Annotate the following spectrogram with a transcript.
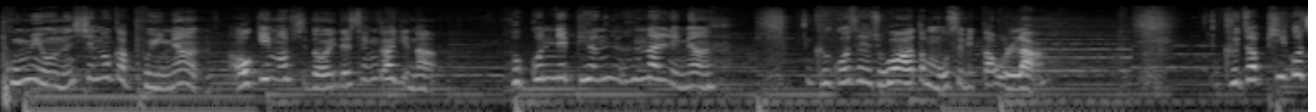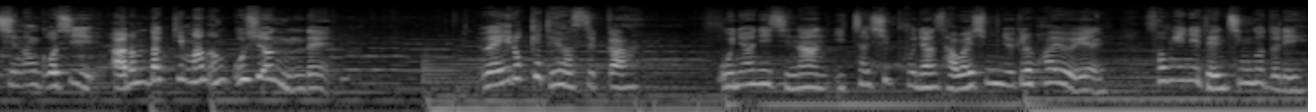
봄이 오는 신호가 보이면 어김없이 너희들 생각이 나. 벚꽃잎이 흩날리면 그곳에 좋아하던 모습이 떠올라. 그저 피고 지는 것이 아름답기만 한 꽃이었는데 왜 이렇게 되었을까? 5년이 지난 2019년 4월 16일 화요일 성인이 된 친구들이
